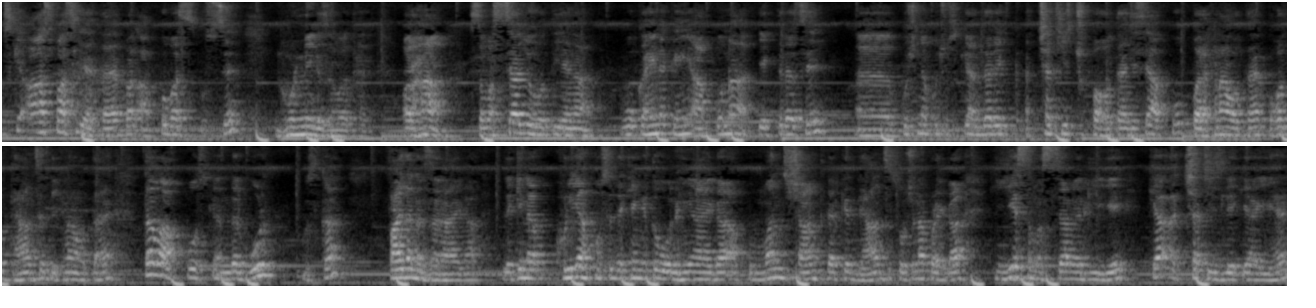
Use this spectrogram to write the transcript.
उसके आसपास ही रहता है पर आपको बस उससे ढूँढने की ज़रूरत है। और हाँ समस्या जो होती है ना वो कहीं ना कहीं आपको ना एक तरह से आ, कुछ ना कुछ उसके अंदर एक अच्छा चीज़ छुपा होता है जिसे आपको परखना होता है बहुत ध्यान से देखना होता है तब आपको उसके अंदर गुड़ उसका फ़ायदा नज़र आएगा। लेकिन आप खुली आँखों से देखेंगे तो वो नहीं आएगा। आपको मन शांत करके ध्यान से सोचना पड़ेगा कि ये समस्या मेरे लिए क्या अच्छा चीज़ लेके आई है।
